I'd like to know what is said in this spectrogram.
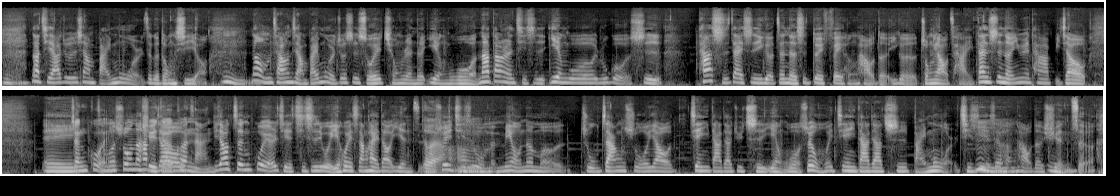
嗯，那其他就是像白木耳这个东西哦，嗯，那我们常常讲白木耳就是所谓穷人的燕窝。那当然，其实燕窝如果是它实在是一个真的是对肺很好的一个中药材，但是呢，因为它比较，诶、欸，珍贵，怎么说呢？它比较困难，比较珍贵，而且其实我也会伤害到燕子，对啊，所以其实我们没有那么主张说要建议大家去吃燕窝，所以我们会建议大家吃白木耳，其实也是很好的选择。嗯嗯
